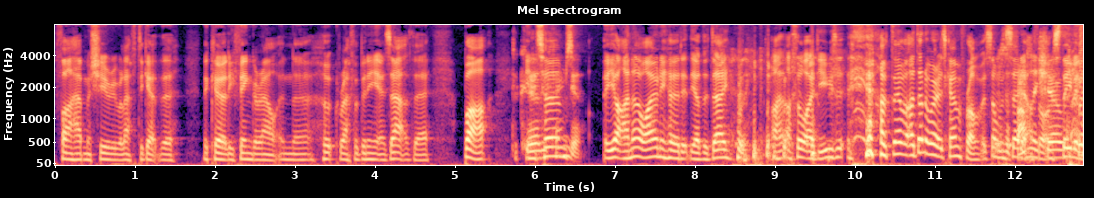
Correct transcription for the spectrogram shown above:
Farhad Moshiri will have to get the the curly finger out and uh, hook Rafa Benitez out of there. But in terms, finger. yeah, I know. I only heard it the other day. I, I, thought I'd use it. I, don't, I don't know where it's come from, but someone said it. I thought show. I'm stealing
